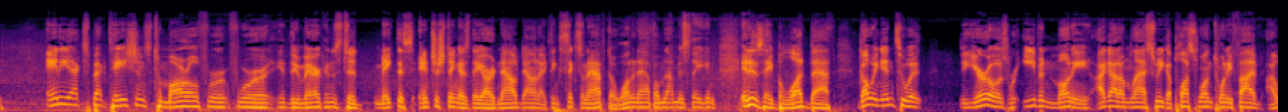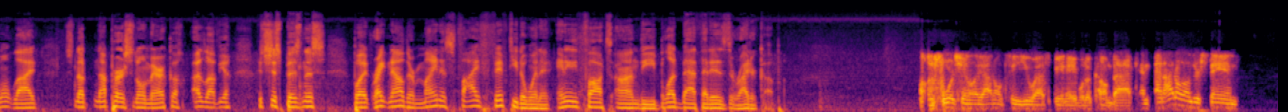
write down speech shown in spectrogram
Any expectations tomorrow for, for the Americans to make this interesting as they are now down, I think, six and a half to one and a half, I'm not mistaken? It is a bloodbath. Going into it, the Euros were even money. I got them last week at plus 125. I won't lie. It's not, not personal, America. I love you. It's just business. But right now, they're minus 550 to win it. Any thoughts on the bloodbath that is the Ryder Cup? Unfortunately, I don't see U.S. being able to come back. And, and I don't understand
